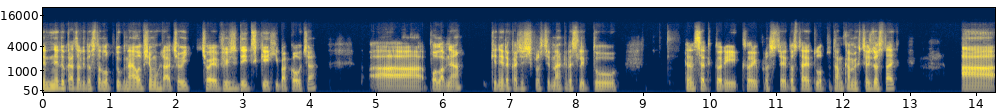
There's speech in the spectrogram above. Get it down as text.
Nedokázali dostať loptu k najlepšiemu hráčovi, čo je vždycky chyba kouča. A podľa mňa, keď nedokážeš proste nakresliť tú, ten set, ktorý, ktorý proste dostane tú loptu tam, kam ju chceš dostať. A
